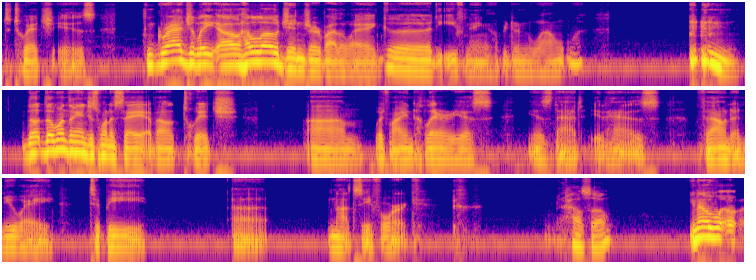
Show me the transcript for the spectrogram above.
to Twitch is congratulate. Oh, hello, Ginger. By the way, good evening. Hope you're doing well. the the one thing I just want to say about Twitch, um, which I find hilarious, is that it has found a new way to be uh, not safe for work. How so? You know,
